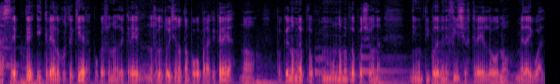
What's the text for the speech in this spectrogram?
acepte y crea lo que usted quiera, porque eso no es de creer. No se lo estoy diciendo tampoco para que crea, no, porque no me, no me proporciona ningún tipo de beneficios, creerlo o no, me da igual.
